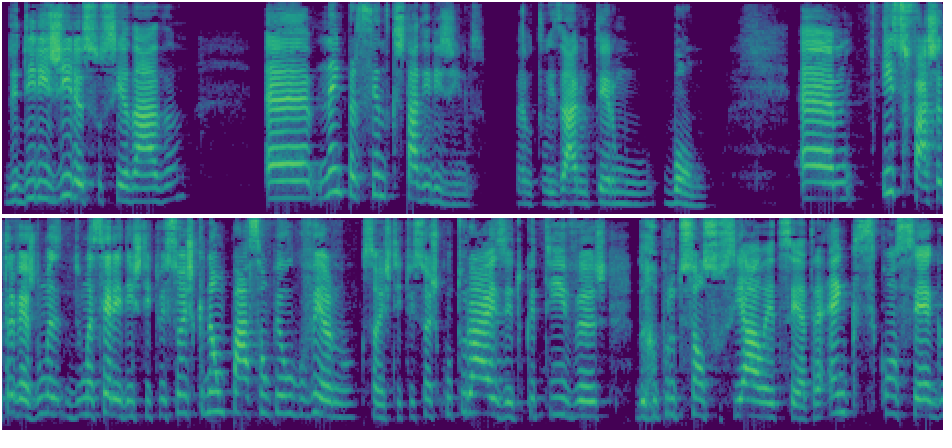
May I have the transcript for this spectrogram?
de dirigir a sociedade, uh, nem parecendo que está dirigindo, para utilizar o termo bom. Isso faz através de uma, de uma, série de instituições que não passam pelo governo, que são instituições culturais, educativas, de reprodução social, etc., em que se consegue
